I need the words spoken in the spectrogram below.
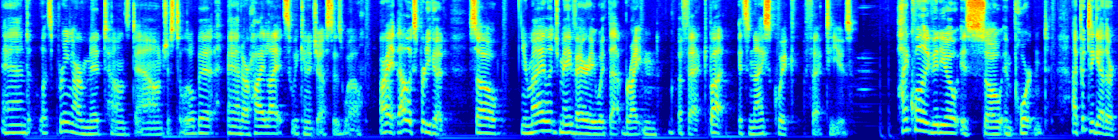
And let's bring our midtones down just a little bit. And our highlights we can adjust as well. All right, that looks pretty good. So your mileage may vary with that brighten effect, but it's a nice quick effect to use. High quality video is so important. I put together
